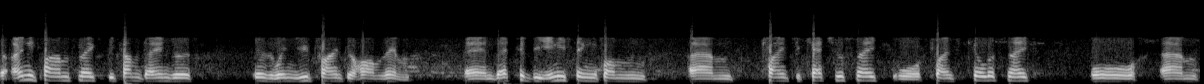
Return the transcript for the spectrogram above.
The only time snakes become dangerous is when you're trying to harm them. And that could be anything from um, trying to catch the snake or trying to kill the snake or, um,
